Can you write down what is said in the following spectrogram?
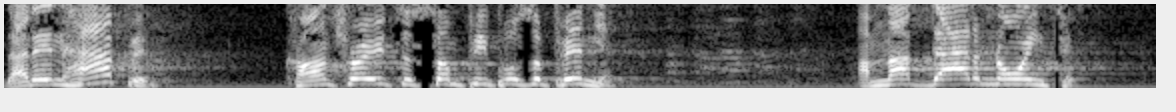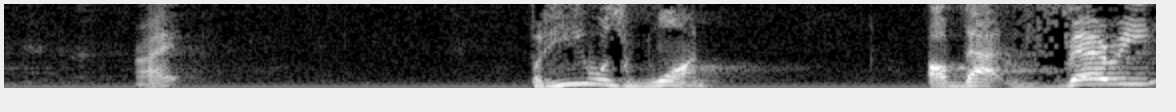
That didn't happen, contrary to some people's opinion. I'm not that anointed. Right? But he was one of that very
